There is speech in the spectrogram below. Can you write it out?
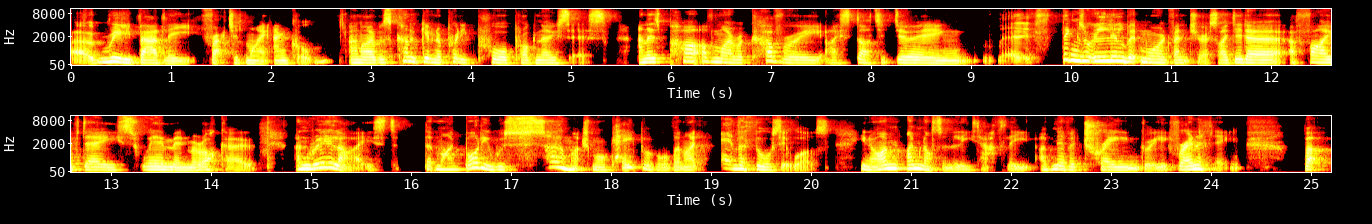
uh, really badly fractured my ankle. And I was kind of given a pretty poor prognosis. And as part of my recovery, I started doing things were a little bit more adventurous. I did a, a five day swim in Morocco and realized that my body was so much more capable than I'd ever thought it was. You know, I'm, I'm not an elite athlete, I've never trained really for anything. But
